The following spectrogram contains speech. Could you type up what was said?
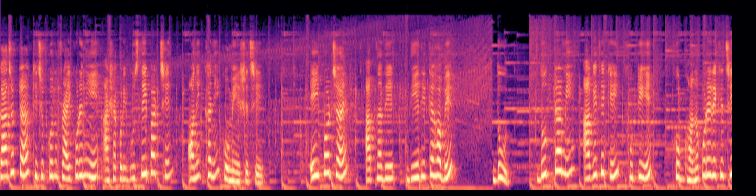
গাজরটা কিছুক্ষণ ফ্রাই করে নিয়ে আশা করি বুঝতেই পারছেন, অনেকখানি কমে এসেছে। এই পর্যায়ে আপনাদের দিয়ে দিতে হবে দুধ। দুধটা আমি আগে থেকেই ফুটিয়ে খুব ঘন করে রেখেছি।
